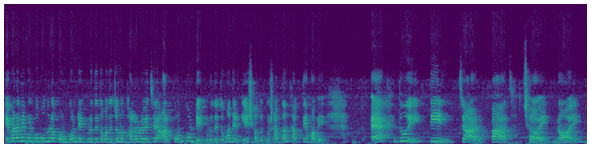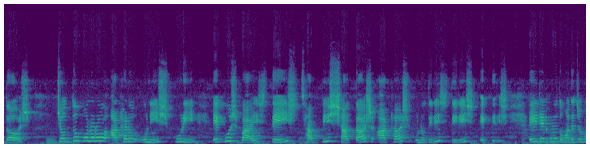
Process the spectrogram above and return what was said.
এবার আমি বলব, বন্ধুরা, কোন কোন ডেটগুলোতে তোমাদের জন্য ভালো রয়েছে আর কোন কোন ডেটগুলোতে তোমাদেরকে সতর্ক সাবধান থাকতে হবে? এক, দুই, তিন, চার, পাঁচ, ছয়, নয়, দশ, চোদ্দ, পনেরো, আঠারো, উনিশ, কুড়ি একুশ, বাইশ, তেইশ, ছাব্বিশ, সাতাশ, আঠাশ, উনতিরিশ, তিরিশ, একতিরিশ। এই ডেটগুলো তোমাদের জন্য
